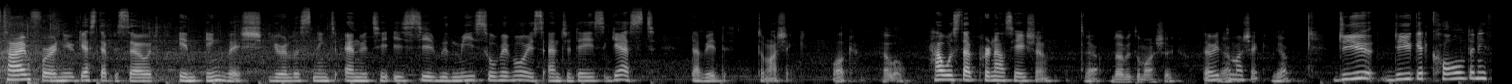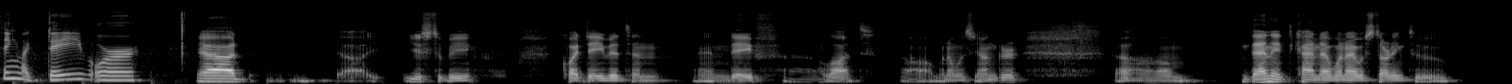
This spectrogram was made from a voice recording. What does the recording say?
It's time for a new guest episode in English. You're listening to NVT with me, Solveig Voice, and today's guest, David Tomásek. Welcome. Hello. How was that pronunciation? Yeah, David Tomásek. David Yeah. Tomásek? Yeah. Do you do you get called anything like Dave or Yeah, uh, used to be quite David and and Dave uh, a lot uh, when I was younger. Um, then it kind of when I was starting to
